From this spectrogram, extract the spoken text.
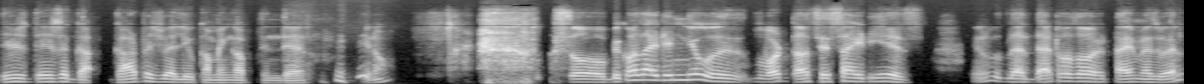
there's there's a ga- garbage value coming up in there you know so because i didn't know what a sys is you know that that was our time as well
